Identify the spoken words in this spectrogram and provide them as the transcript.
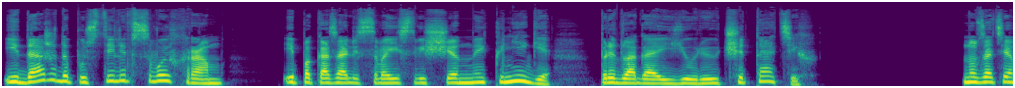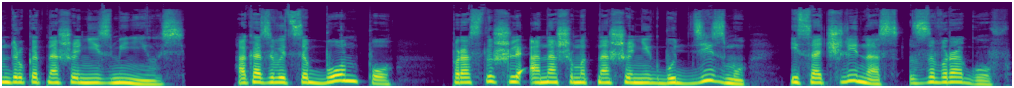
и даже допустили в свой храм и показали свои священные книги, предлагая Юрию читать их. Но затем вдруг отношение изменилось. Оказывается, Бонпо прослышали о нашем отношении к буддизму и сочли нас за врагов.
